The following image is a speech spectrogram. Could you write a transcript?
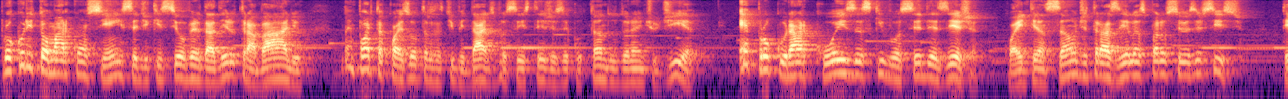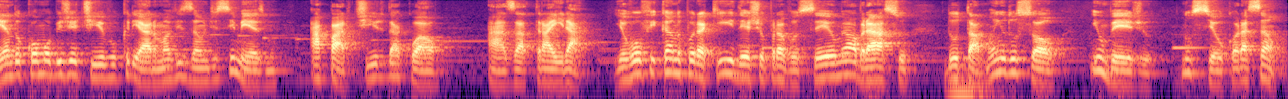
Procure tomar consciência de que seu verdadeiro trabalho, não importa quais outras atividades você esteja executando durante o dia, é procurar coisas que você deseja, com a intenção de trazê-las para o seu exercício, tendo como objetivo criar uma visão de si mesmo, a partir da qual as atrairá. E eu vou ficando por aqui e deixo para você o meu abraço do tamanho do sol e um beijo no seu coração.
